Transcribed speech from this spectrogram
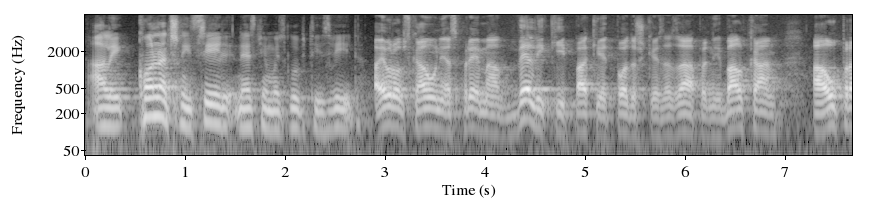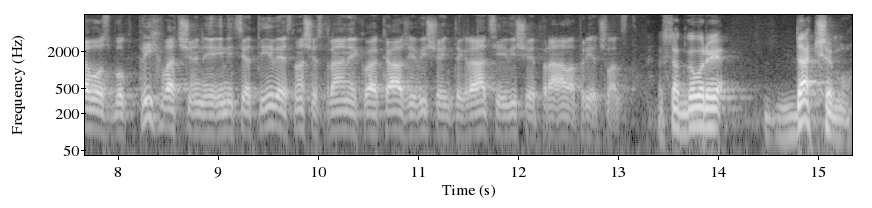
ali konačni cilj ne smijemo izgubiti iz vida. Evropska unija sprema veliki paket podrške za Zapadni Balkan, a upravo zbog prihvaćene inicijative s naše strane koja kaže više integracije i više prava prije članstva. Sad govore da ćemo,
